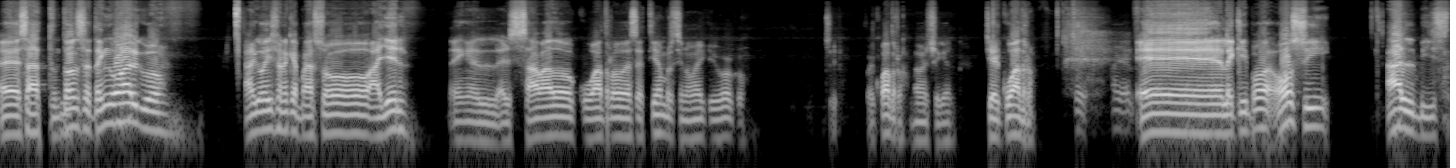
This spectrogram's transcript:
Exacto. Entonces, tengo algo, algo adicional que pasó ayer, en el, el sábado 4 de septiembre, si no me equivoco. Sí, fue 4, no me Sí, el 4. Sí, eh, el equipo Ozzy Alvis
